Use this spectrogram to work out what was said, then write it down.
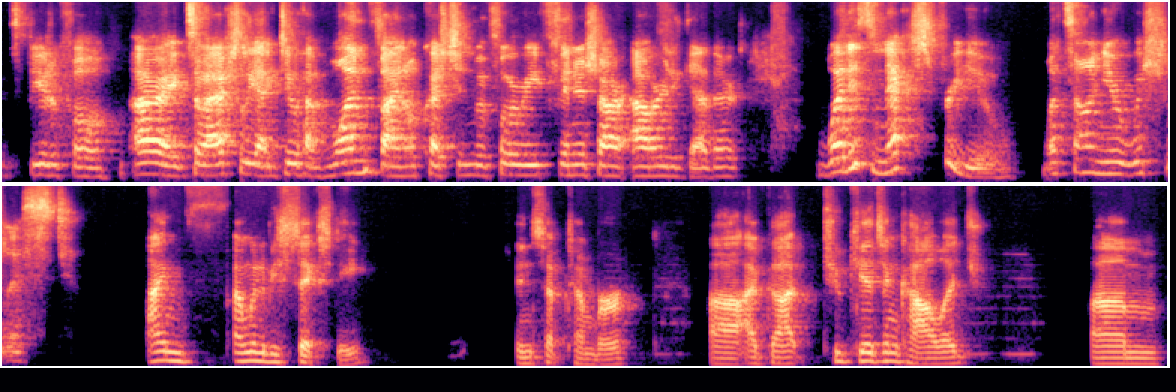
It's beautiful. All right. So actually I do have one final question before we finish our hour together. What is next for you? What's on your wish list? I'm I'm going to be 60 in September. Uh, I've got two kids in college. Um,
